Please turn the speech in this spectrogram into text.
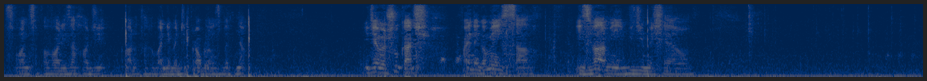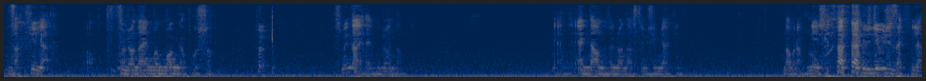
Słońce powoli zachodzi, ale to chyba nie będzie problem zbytnio. Idziemy szukać fajnego miejsca i z wami widzimy się za chwilę. O, wygląda jakby błąka puszcza. W sumie dalej tak wyglądam. Jak down wygląda z tym ziemniakiem. Dobra, mniejsza. Widzimy się za chwilę.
